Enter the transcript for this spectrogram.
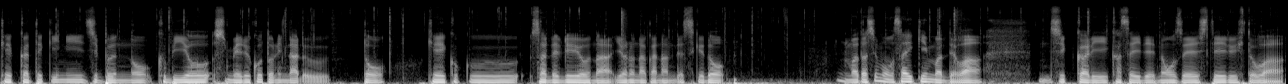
結果的に自分の首を絞めることになると警告されるような世の中なんですけど私も最近まではしっかり稼いで納税している人は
